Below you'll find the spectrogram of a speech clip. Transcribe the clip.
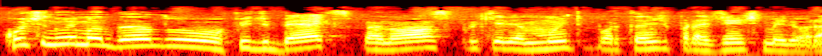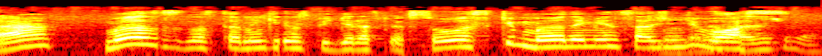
Continue mandando feedbacks pra nós, porque ele é muito importante pra gente melhorar. Mas nós também queremos pedir às pessoas que mandem mensagem de voz. Mensagem de voz.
